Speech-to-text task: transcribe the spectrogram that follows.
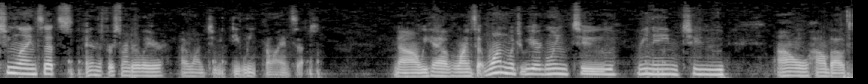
two line sets. And in the first render layer, I want to delete the line set. Now we have line set 1, which we are going to rename to, oh, how about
